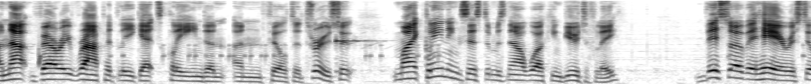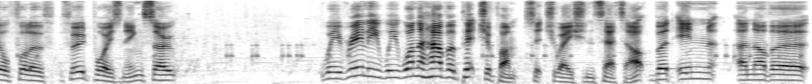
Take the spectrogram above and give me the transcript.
And that very rapidly gets cleaned and, and filtered through. So my cleaning system is now working beautifully. This over here is still full of food poisoning, so we really, we want to have a pitcher pump situation set up, but in another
